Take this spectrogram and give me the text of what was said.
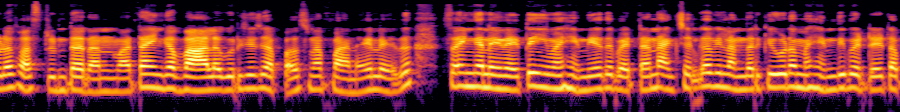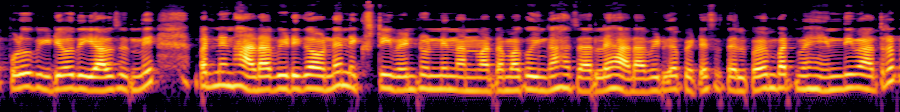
కూడా ఫస్ట్ ఉంటారనమాట ఇంకా వాళ్ళ గురించి చెప్పాల్సిన పనే లేదు. సో ఇంకా నేనైతే ఈ మెహందీ అయితే పెట్టాను. యాక్చువల్గా వీళ్ళందరికీ కూడా మెహందీ పెట్టేటప్పుడు వీడియో తీయాల్సింది. బట్ నేను హడావిడిగా ఉండే నెక్స్ట్ ఈవెంట్ ఉండింది అనమాట మాకు ఇంకా సర్లే హడావిడిగా పెట్టేసి వెళ్ళిపోయాం బట్ మెహందీ మాత్రం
